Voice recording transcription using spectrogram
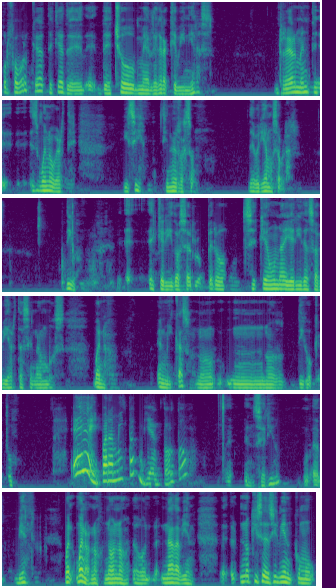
por favor, quédate, quédate. De, de hecho, me alegra que vinieras. Realmente es bueno verte. Y sí, tienes razón. Deberíamos hablar. Digo, he, he querido hacerlo, pero sé que aún hay heridas abiertas en ambos. Bueno, en mi caso, no, no digo que tú. ¡Ey! Para mí también, tonto. ¿En serio? Eh, Bien. Bueno, bueno, no, no, no, nada bien. Eh, No quise decir bien como,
